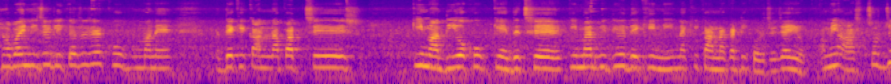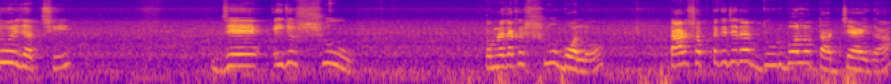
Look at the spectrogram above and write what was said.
সবাই নিচে লিখেছে যে খুব মানে দেখে কান্না পাচ্ছে কিমা দিও খুব কেঁদেছে কিমার ভিডিও দেখিনি নাকি কান্নাকাটি করেছে। যাই হোক আমি আশ্চর্য হয়ে যাচ্ছি। যে এই যে শু, তোমরা যাকে শু বলো, তার সবথেকে যেটা দুর্বলতার জায়গা,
